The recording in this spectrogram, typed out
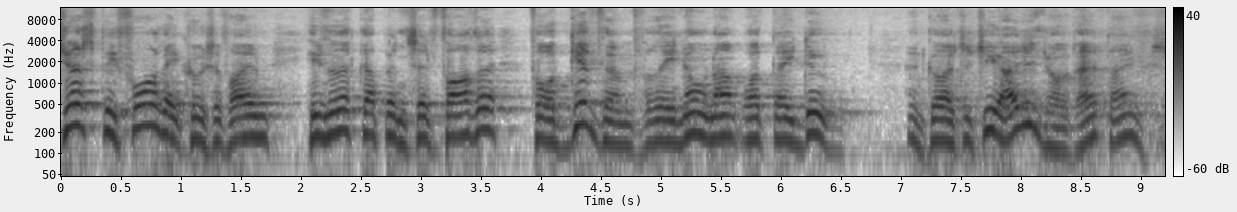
Just before they crucified him, he looked up and said, Father, forgive them, for they know not what they do. And God said, gee, I didn't know that, thanks.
